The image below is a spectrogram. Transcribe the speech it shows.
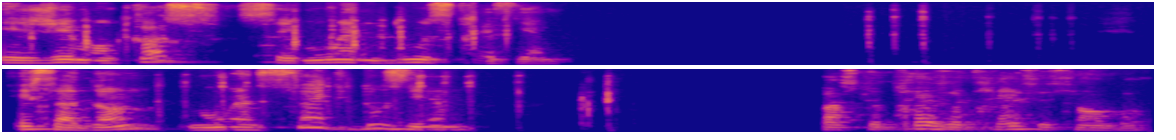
et j'ai mon cos, c'est moins 12 treizièmes. Et ça donne moins 5 douzièmes. Parce que 13 et 13, c'est 120.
